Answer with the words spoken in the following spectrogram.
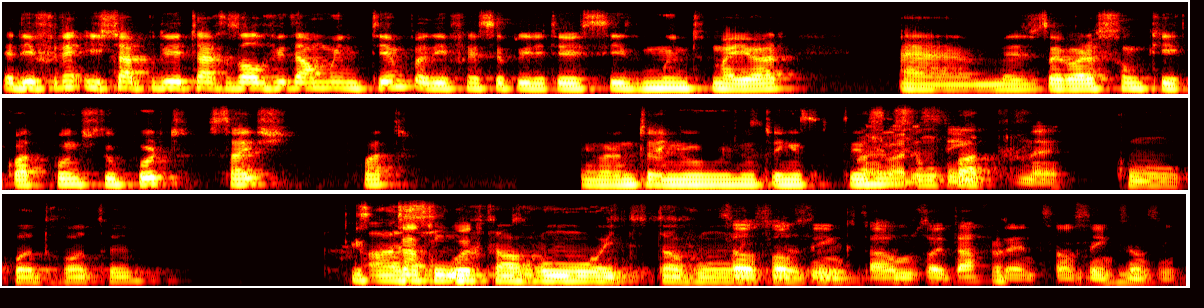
A diferença, isto já podia estar resolvido há muito tempo, a diferença poderia ter sido muito maior, mas agora são o quê? 4 pontos do Porto? 6? 4? Agora não tenho, não tenho certeza. Agora são 4, né? Com, com a derrota. Isso ah, 5 estavam 8. Estavam são 5, são estávamos 8 à frente. São 5, são 5.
